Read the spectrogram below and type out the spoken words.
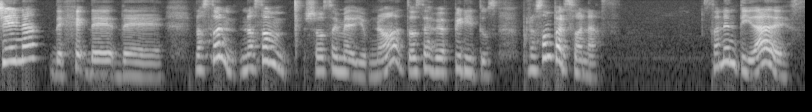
llena de, de- no son, no son, yo soy medium, ¿no? Entonces veo espíritus, pero no son personas, son entidades.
